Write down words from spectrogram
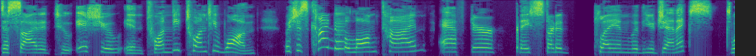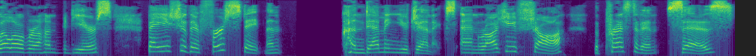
decided to issue in 2021, which is kind of a long time after they started playing with eugenics, well over 100 years. They issued their first statement condemning eugenics. And Rajiv Shah, the president, says,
